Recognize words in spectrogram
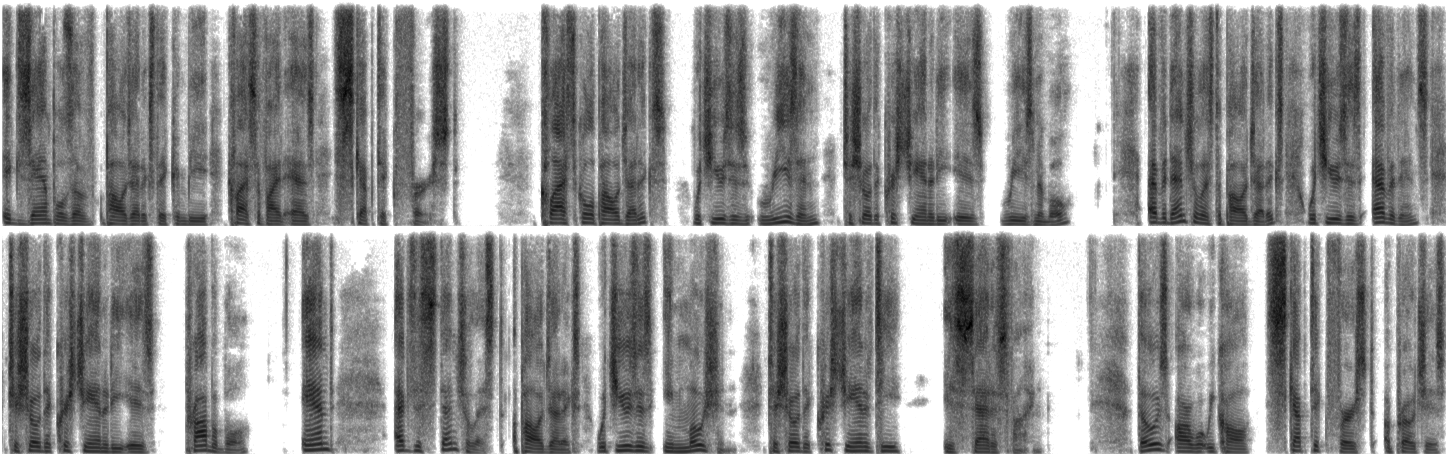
examples of apologetics that can be classified as skeptic first. Classical apologetics, which uses reason to show that Christianity is reasonable. Evidentialist apologetics, which uses evidence to show that Christianity is probable. And existentialist apologetics, which uses emotion to show that Christianity is satisfying. Those are what we call skeptic first approaches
